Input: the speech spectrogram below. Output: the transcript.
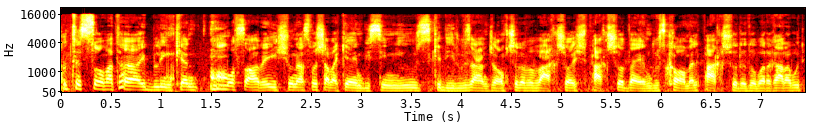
البته صحبت های بلینکن مصاحبه ایشون است با شبکه ام بی سی نیوز که دیروز انجام شده و بخشایش پخش شد و امروز کامل پخش شده دوباره قرار بود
